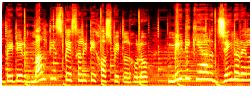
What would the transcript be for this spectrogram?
বেডের মাল্টি স্পেশালিটি হসপিটাল হল মেডিকেয়ার জেনারেল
